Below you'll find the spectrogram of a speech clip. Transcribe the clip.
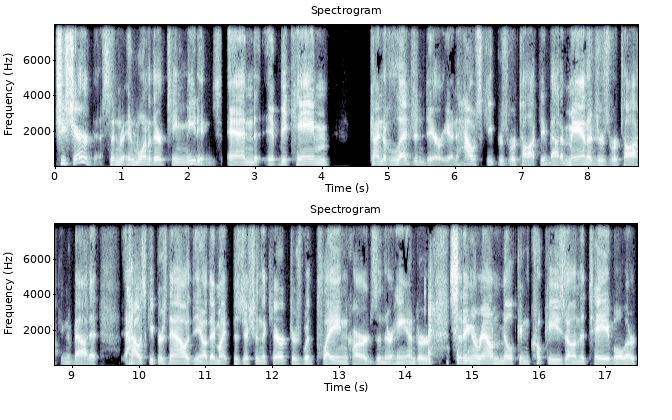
she shared this in, in one of their team meetings and it became kind of legendary and housekeepers were talking about it. Managers were talking about it. Housekeepers now, you know, they might position the characters with playing cards in their hand or sitting around milking cookies on the table, or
